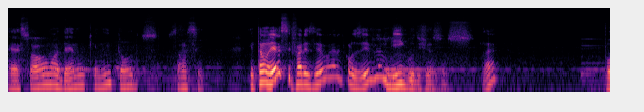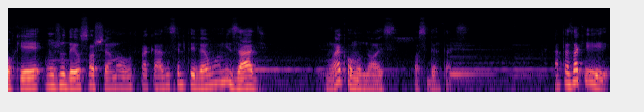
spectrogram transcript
é só um adeno que nem todos são assim. Então esse fariseu era inclusive amigo de Jesus. Né? Porque um judeu só chama outro para casa se ele tiver uma amizade. Não é como nós ocidentais. Apesar que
